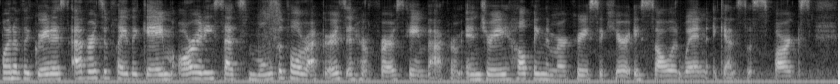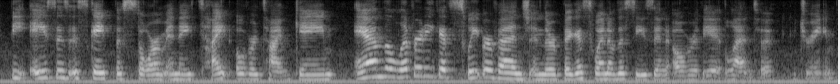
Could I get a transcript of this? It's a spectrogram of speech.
One of the greatest ever to play the game already sets multiple records in her first game back from injury, helping the Mercury secure a solid win against the Sparks. The Aces escape the storm in a tight overtime game, and the Liberty gets sweet revenge in their biggest win of the season over the Atlanta Dream.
